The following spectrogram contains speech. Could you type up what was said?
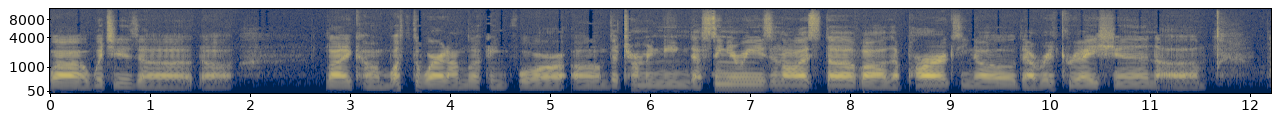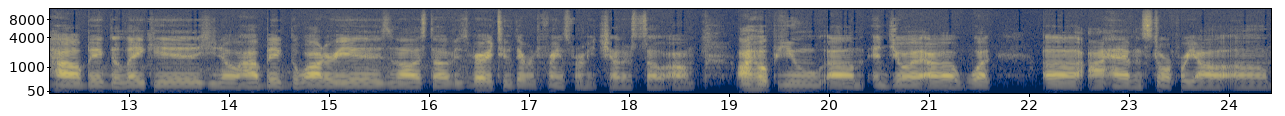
uh, which is uh, the like um, what's the word I'm looking for? Um, determining the sceneries and all that stuff, uh, the parks, you know, the recreation, um, how big the lake is, you know, how big the water is, and all that stuff. It's very two different things from each other. So um, I hope you um, enjoy uh, what uh, I have in store for y'all. Um,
